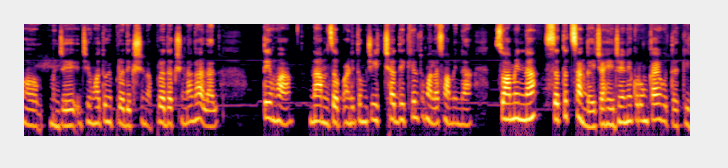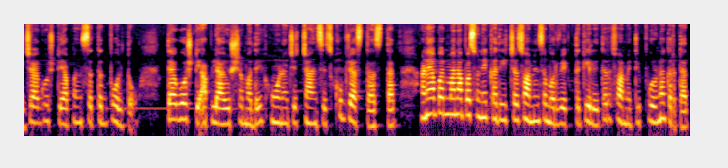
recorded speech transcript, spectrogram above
म्हणजे जेव्हा तुम्ही प्रदक्षिणा प्रदक्षिणा घालाल तेव्हा नामजप आणि तुमची इच्छा देखील तुम्हाला स्वामींना स्वामींना सतत सांगायची आहे. जेणेकरून काय होतं की ज्या गोष्टी आपण सतत बोलतो त्या गोष्टी आपल्या आयुष्यामध्ये होण्याचे चान्सेस खूप जास्त असतात. आणि आपण मनापासून एखादी इच्छा स्वामींसमोर व्यक्त केली तर स्वामी ती पूर्ण करतात.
